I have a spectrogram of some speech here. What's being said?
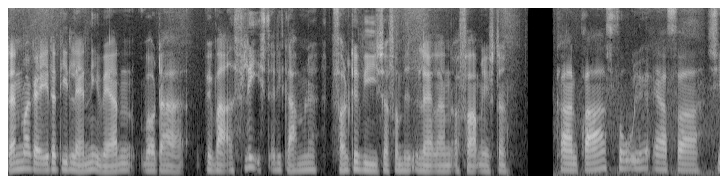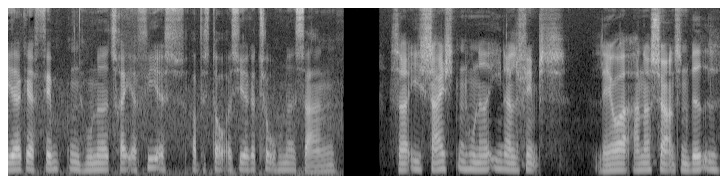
Danmark er et af de lande i verden, hvor der er bevaret flest af de gamle folkeviser fra middelalderen og frem efter. Karen Brahes folie er fra ca. 1583 og består af ca. 200 sange. Så i 1691 laver Anders Sørensen Vedel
